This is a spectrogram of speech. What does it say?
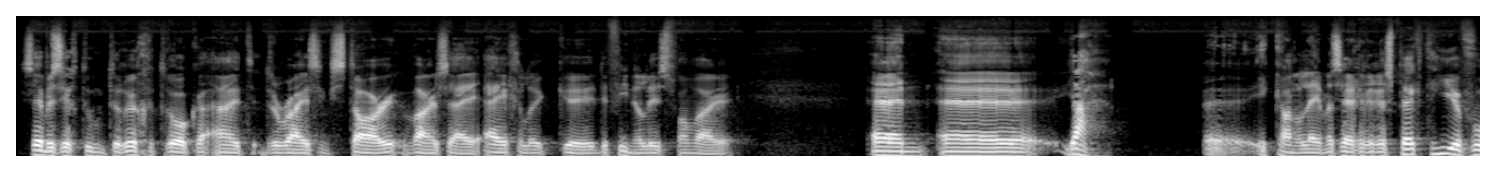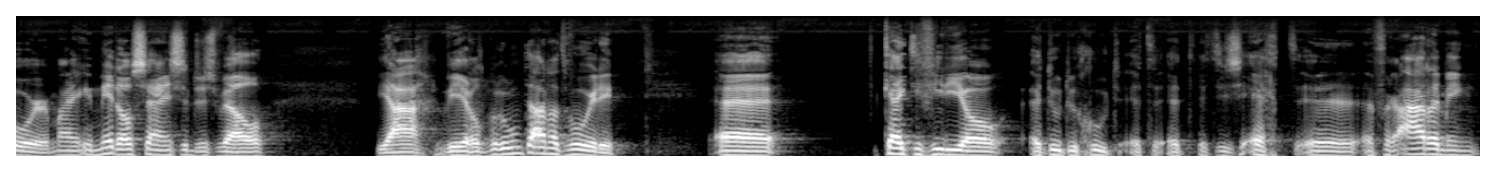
Ze hebben zich toen teruggetrokken uit The Rising Star, waar zij eigenlijk uh, de finalist van waren. En ja, uh, ik kan alleen maar zeggen respect hiervoor. Maar inmiddels zijn ze dus wel ja, wereldberoemd aan het worden. Uh, kijk die video, het doet u goed. Het, het, het is echt uh, een verademing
